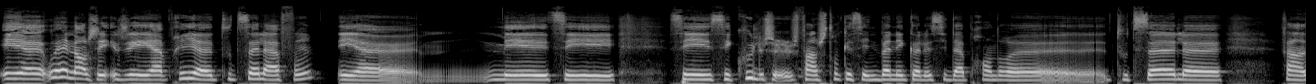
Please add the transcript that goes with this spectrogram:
Et ouais, non, j'ai appris toute seule à fond. Et mais c'est c'est c'est cool. Enfin, je, trouve que c'est une bonne école aussi d'apprendre euh, toute seule. Euh, enfin,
